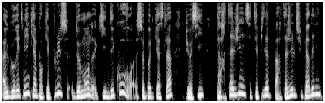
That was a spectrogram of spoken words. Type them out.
algorithmique hein, pour qu'il y ait plus de monde qui découvre ce podcast-là. Puis aussi, partagez cet épisode, partagez le Super Délit.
